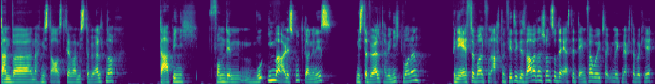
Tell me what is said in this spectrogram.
dann war nach Mr. Austria war Mr. World noch. Da bin ich von dem, wo immer alles gut gegangen ist, Mr. World habe ich nicht gewonnen. bin ich Elfter geworden von 48. Das war aber dann schon so der erste Dämpfer, wo ich, gesagt, wo ich gemerkt habe, okay,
